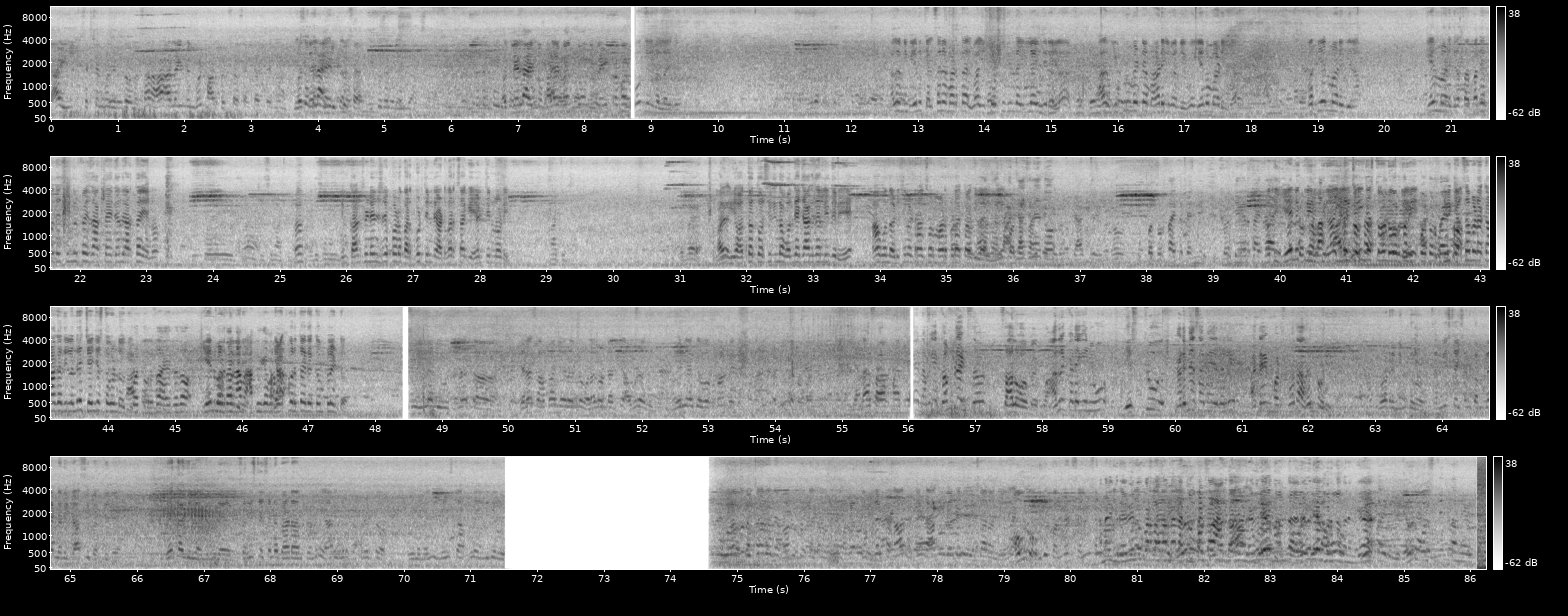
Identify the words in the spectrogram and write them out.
ಯಾ ಈ ಸೆಕ್ಷನ್ಗಳು ಇರ್ತಾವಲ್ಲ ಸರ್ ಆ ಲೈನ್ಗಳು ಮಾಡ್ಬೇಕು ಸರ್ ಸೆಕ್ಷನ್ ಮೊದಲೆಲ್ಲ ಇತ್ತು ಸರ್ ಮೊದಲೆಲ್ಲ ಆಯ್ತು ಮಳೆ ಬಂತು ಅಂದ್ರೆ ಲೈಟ್ ಬಂದು ಹೋಗಿಲ್ವಲ್ಲ ಇದು? ಅಲ್ಲ ನೀವೇನು ಕೆಲಸನೇ ಮಾಡ್ತಾ ಇಲ್ವಾ? ಇಷ್ಟು ವರ್ಷದಿಂದ ಇಲ್ಲೇ ಇದ್ದೀರಲ್ಲ? ಇಂಪ್ರೂವ್ಮೆಂಟೇ ಮಾಡಿಲ್ವಾ ನೀವು? ಏನು ಮಾಡಿಲ್ಲ ಮತ್ತೇನು ಮಾಡಿದ್ದೀರಾ? ಏನು ಮಾಡಿದ್ರ? ಪದೇ ಪದೇ ಸಿಂಗಲ್ ಫೇಸ್ ಆಗ್ತಾ ಇದೆ ಅಂದ್ರೆ ಅರ್ಥ ಏನು? ನಿಮ್ ಕಾನ್ಫಿಡೆನ್ಸ್ ರಿಪೋರ್ಟ್ ಬರ್ದ್ಬಿಡ್ತೀನಿ ರೀ ಅಡ್ವಾನ್ಸ್ ಆಗಿ ಹೇಳ್ತೀನಿ ನೋಡಿ. ಈ ಹತ್ತತ್ತು ವರ್ಷದಿಂದ ಒಂದೇ ಜಾಗದಲ್ಲಿ ಇದ್ದೀರಿ ಆ ಒಂದು ಅಡಿಷನಲ್ ಟ್ರಾನ್ಸ್ಫರ್ ಮಾಡ್ಕೊಡಕ್ಕಾಗಿಲ್ಲ ಏನಕ್ಕೆ ಚೇಂಜಸ್ ತಗೊಂಡು ಹೋಗಿ ಕೆಲಸ ಮಾಡಕ್ ಆಗೋದಿಲ್ಲ ಅಂದ್ರೆ ಚೇಂಜಸ್ ತಗೊಂಡು ಹೋಗಿ ಏನ್ ಮಾಡ್ತಾರೆ ಯಾಕೆ ಬರ್ತಾ ಇದೆ ಕಂಪ್ಲೇಂಟ್ ಇಲ್ಲ ನೀವು ಜನಸಾಮಾನ್ಯರನ್ನು ಒಳಗೊಂಡಂತೆ ಅವರು ಏರಿಯಾಗೆ ಹೋಗಿ ಮಾಡಬೇಕು ಜನಸಾಮಾನ್ಯ ನಮಗೆ ಕಂಪ್ಲೇಂಟ್ಸ್ ಸಾಲ್ವ್ ಆಗಬೇಕು. ಅದ್ರ ಕಡೆಗೆ ನೀವು ಎಷ್ಟು ಕಡಿಮೆ ಸಮಯದಲ್ಲಿ ಅಟೆಂಡ್ ಮಾಡಿಸ್ಬೋದು ಅದನ್ನು ನೋಡಿ. ನೋಡ್ರಿ ನಿಮ್ಮದು ಸರ್ವಿಸ್ ಸ್ಟೇಷನ್ ಕಂಪ್ಲೇಂಟ್ ನನಗೆ ಜಾಸ್ತಿ ಬರ್ತಿದೆ. ಬೇಕಾಗಿಲ್ಲ ನಿಮಗೆ. ಸರ್ವಿಸ್ ಸ್ಟೇಷನ್ ಬೇಡ ಅಂತಂದ್ರೆ ಯಾರಿಗೂ ಸಪ್ರೇಟ್ ಮೇನ್ ಸ್ಟಾಫ್ನ ಇಲ್ಲಿಗೆ ಹೌದು. ಪರ್ಮನೆಂಟ್ ಸೊಲ್ಯೂಷನ್ ಎರಡು ವರ್ಷ ವರ್ಷದಿಂದ ನಾನು ಹೇಳ್ತೀನಿ.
